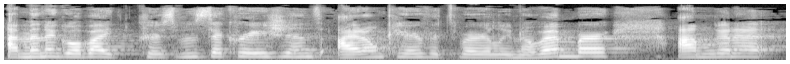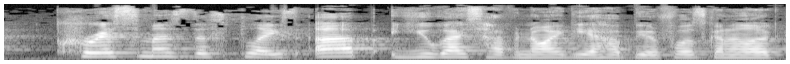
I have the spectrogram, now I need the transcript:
I'm gonna go buy Christmas decorations. I don't care if it's barely November. I'm gonna Christmas this place up. You guys have no idea how beautiful it's gonna look.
